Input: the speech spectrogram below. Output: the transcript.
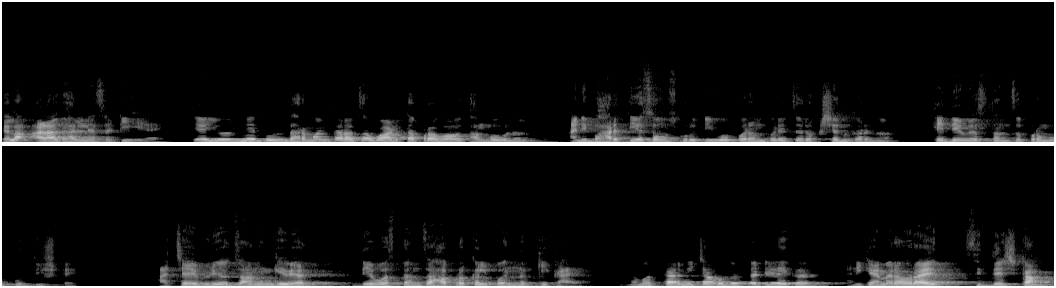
त्याला आळा घालण्यासाठी हे आहे. या योजनेतून धर्मांतराचा वाढता प्रभाव थांबवणं आणि भारतीय संस्कृती व परंपरेचं रक्षण करणं हे देवस्थानचं प्रमुख उद्दिष्ट आहे. आजच्या व्हिडिओ जाणून घेऊयात देवस्थानचा हा प्रकल्प नक्की काय आहे. नमस्कार मी चारुदत्त टिळेकर आणि कॅमेरावर आहेत सिद्धेश कांबळे.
